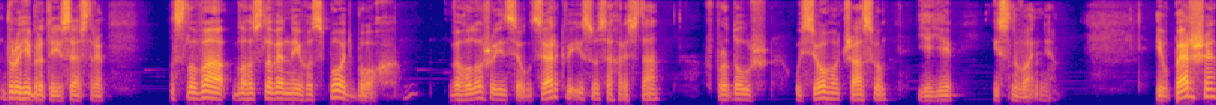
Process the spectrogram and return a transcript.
Дорогі брати і сестри, слова благословенний Господь Бог виголошуються у церкві Ісуса Христа впродовж усього часу її існування. І вперше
